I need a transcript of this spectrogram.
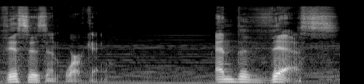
This isn't working. And the this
